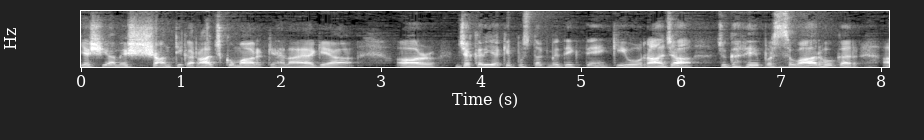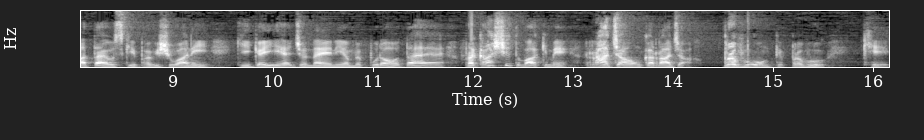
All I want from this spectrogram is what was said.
यशिया में शांति का राजकुमार कहलाया गया। और जकरिया की पुस्तक में देखते हैं कि वो राजा जो गधे पर सवार होकर आता है, उसकी भविष्यवाणी की गई है, जो नए नियम में पूरा होता है। प्रकाशित वाक्य में राजाओं का राजा प्रभुओं के प्रभु के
